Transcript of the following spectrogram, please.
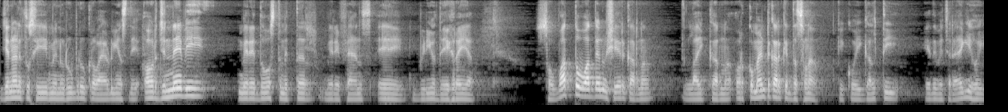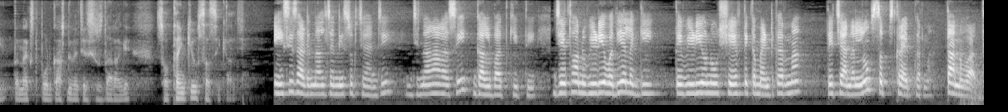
ਜਿਨ੍ਹਾਂ ਨੇ ਤੁਸੀਂ ਮੈਨੂੰ ਰੂਬਰੂ ਕਰਵਾਇਆ ਆਡੀਅנס ਦੇ ਔਰ ਜਿੰਨੇ ਵੀ ਮੇਰੇ ਦੋਸਤ ਮਿੱਤਰ, ਮੇਰੇ ਫੈਨਸ ਇਹ ਵੀਡੀਓ ਦੇਖ ਰਹੇ ਆ। ਸੋ ਵੱਧ ਤੋਂ ਵੱਧ ਇਹਨੂੰ ਸ਼ੇਅਰ ਕਰਨਾ ਲਾਈਕ ਕਰਨਾ ਔਰ ਕਮੈਂਟ ਕਰਕੇ ਦੱਸਣਾ ਕਿ ਕੋਈ ਗਲਤੀ ਇਹਦੇ ਵਿੱਚ ਰਹਿ ਗਈ ਹੋਈ, ਤਾਂ ਨੈਕਸਟ ਪੋਡਕਾਸਟ ਦੇ ਵਿੱਚ ਅਸੀਂ ਸੁਧਾਰਾਂਗੇ ਸੋ ਥੈਂਕ ਯੂ ਸਤਿ ਸ਼੍ਰੀ ਅਕਾਲ ਜੀ। ਇਹ ਸੀ ਸਾਡੇ ਨਾਲ ਚੰਨੀ ਸੁਖਚੈਨ ਜੀ, ਜਿਨ੍ਹਾਂ ਨਾਲ ਅਸੀਂ ਗੱਲਬਾਤ ਕੀਤੀ। ਜੇ ਤੁਹਾਨੂੰ ਵੀਡੀਓ ਵਧੀਆ ਲੱਗੀ, ਤੇ ਵੀਡੀਓ ਨੂੰ ਸ਼ੇਅਰ ਤੇ ਕਮੈਂਟ ਕਰਨਾ ਤੇ ਚੈਨਲ ਨੂੰ ਸਬਸਕ੍ਰਾਈਬ ਕਰਨਾ। ਧੰਨਵਾਦ।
